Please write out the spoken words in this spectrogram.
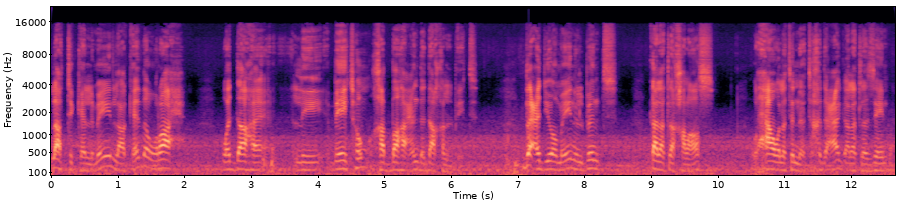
لا تتكلمين لا كذا وراح وداها لبيتهم خباها عنده داخل البيت. بعد يومين البنت قالت له خلاص وحاولت إنها تخدعه قالت له زين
